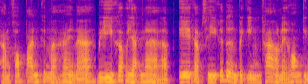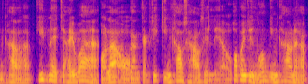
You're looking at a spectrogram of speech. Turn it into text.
ทำข้าวปั้นขึ้นมาให้นะบีก็พยักหน้าครับเอกับซีก็เดินไปกินข้าวในห้องกินข้าวครับคิดในใจว่าขอลาออกหลังจากที่กินข้าวเช้าเสร็จแล้วพอไปถึงห้องกินข้าวนะครับ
